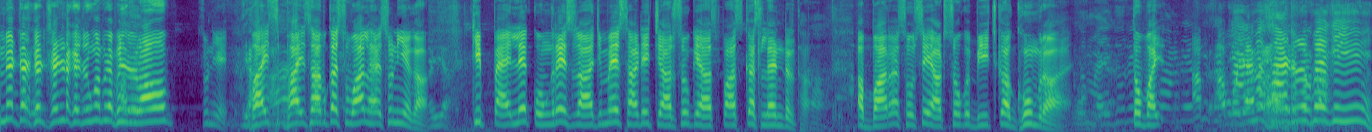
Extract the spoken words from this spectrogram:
मैं सिलेंडर खरीदूँगा मेरा फ्री दिलवाओ सुनिए भाई भाई साहब का सवाल है सुनिएगा कि पहले कांग्रेस राज में साढ़े चार सौ के आसपास का सिलेंडर था अब बारह सौ से आठ सौ के बीच का घूम रहा है। तो भाई साठ रुपए की।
